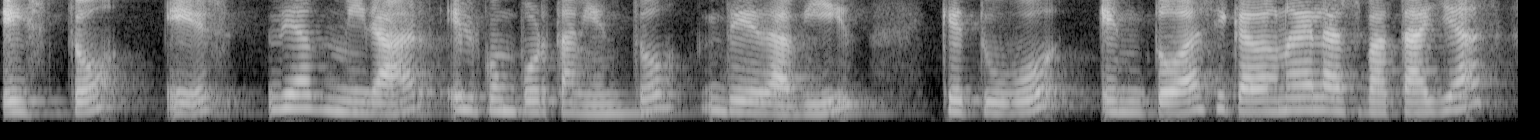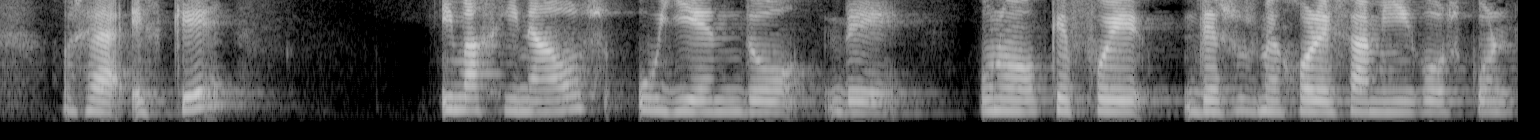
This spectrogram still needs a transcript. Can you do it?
esto es de admirar el comportamiento de David que tuvo en todas y cada una de las batallas. O sea, es que imaginaos huyendo de uno que fue de sus mejores amigos, con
